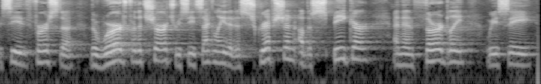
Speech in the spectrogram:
We see first the, the word for the church. We see, secondly, the description of the speaker. And then, thirdly, we see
